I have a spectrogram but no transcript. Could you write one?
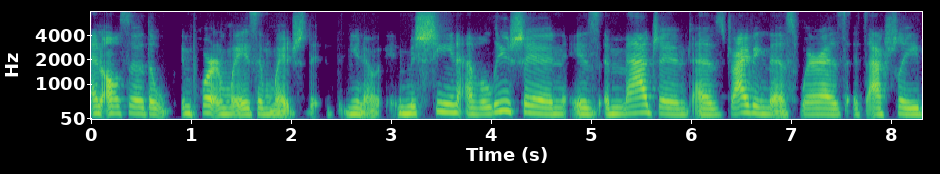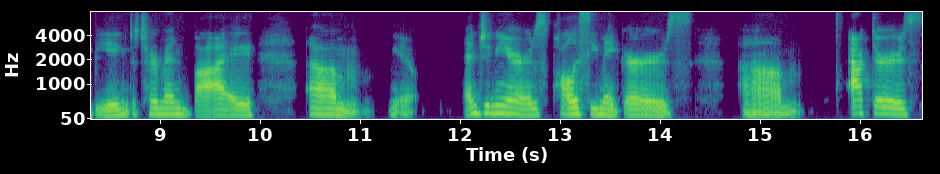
and also the important ways in which the, you know machine evolution is imagined as driving this whereas it's actually being determined by um, you know engineers policymakers um, actors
